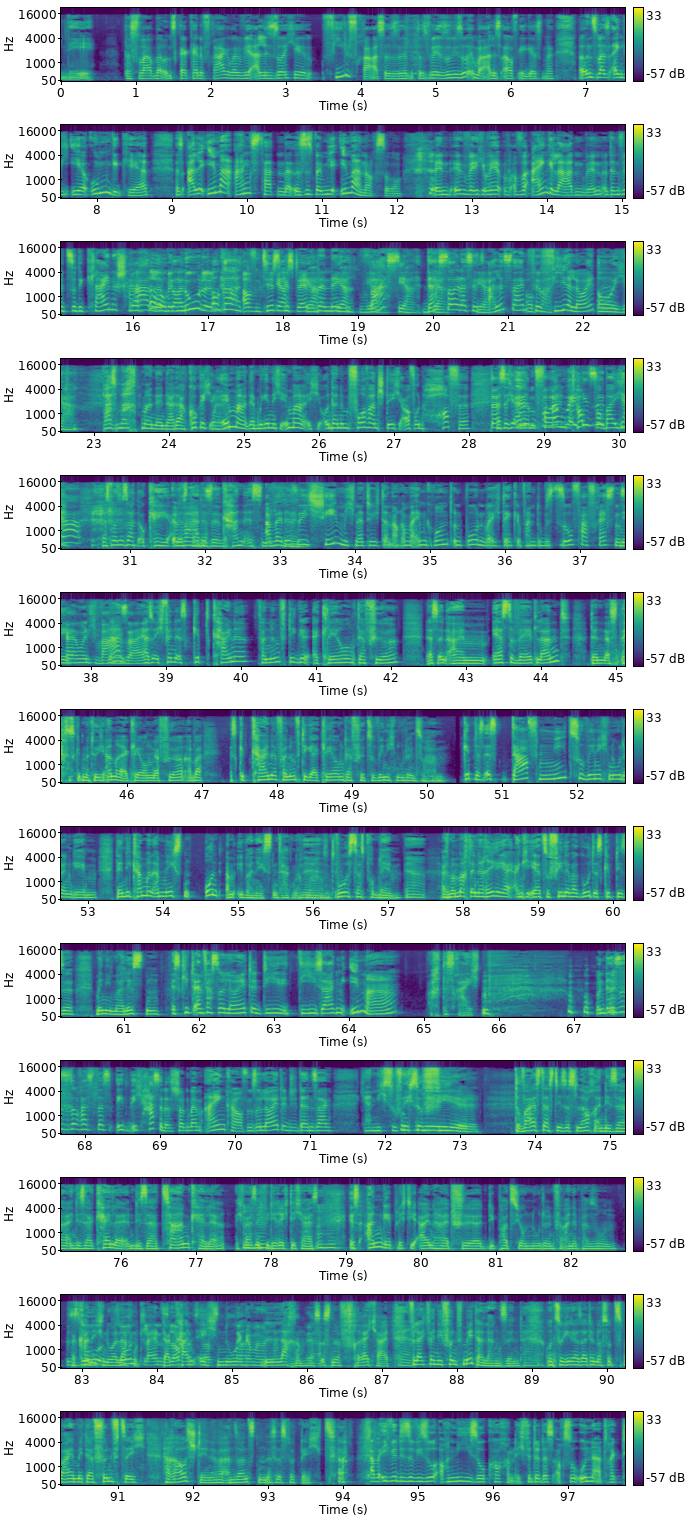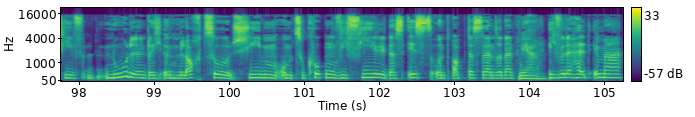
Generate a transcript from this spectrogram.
Nee. Das war bei uns gar keine Frage, weil wir alle solche Vielfraße sind, dass wir sowieso immer alles aufgegessen haben. Bei uns war es eigentlich eher umgekehrt, dass alle immer Angst hatten. Das ist bei mir immer noch so. Wenn wenn ich eingeladen bin und dann wird so die kleine Schale ja, oh mit Gott. Nudeln oh auf den Tisch ja, gestellt ja, und dann denke ich, was? Das soll das jetzt alles sein oh für Gott. vier Leute? Oh ja. Was macht man denn da? Da gucke ich immer, da beginne ich immer, ich unter einem Vorwand stehe ich auf und hoffe, das dass ich einem vollen Topf vorbei, ja, ja, dass man so sagt, okay, alles klar, das kann es nicht Aber das, ich schäme mich natürlich dann auch immer in Grund und Boden, weil ich denke, Mann, du bist so verfressen, das nee, kann ja wohl nicht wahr nein. sein. Also ich finde, es gibt keine vernünftige Erklärung dafür, dass in einem erste Weltland, denn das, es gibt natürlich andere Erklärungen dafür, aber Es gibt keine vernünftige Erklärung dafür, zu wenig Nudeln zu haben. Gibt es. Es darf nie zu wenig Nudeln geben, denn die kann man am nächsten und am übernächsten Tag noch nee, machen. Stimmt. Wo ist das Problem? Ja. Also man macht in der Regel ja eigentlich eher zu viel, aber gut, es gibt diese Minimalisten. Es gibt einfach so Leute, die, die sagen immer, ach, das reicht. Und das ist sowas, das ich hasse das schon beim Einkaufen. So Leute, die dann sagen, ja nicht so viel. Nicht so viel. Du weißt, dass dieses Loch in dieser, in dieser Kelle, in dieser Zahnkelle, ich weiß mhm. nicht, wie die richtig heißt, mhm. ist angeblich die Einheit für die Portion Nudeln für eine Person. Da so, kann ich nur lachen. So da kann ich das. nur kann lachen. lachen. Ja. Das ist eine Frechheit. Ja. Vielleicht, wenn die fünf Meter lang sind ja. und zu jeder Seite noch so zwei Meter fünfzig herausstehen, aber ansonsten ist es wirklich. aber ich würde sowieso auch nie so kochen. Ich finde das auch so unattraktiv, Nudeln durch irgendein Loch zu schieben, um zu gucken, wie viel das ist und ob das dann so sondern ja. ich würde halt immer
